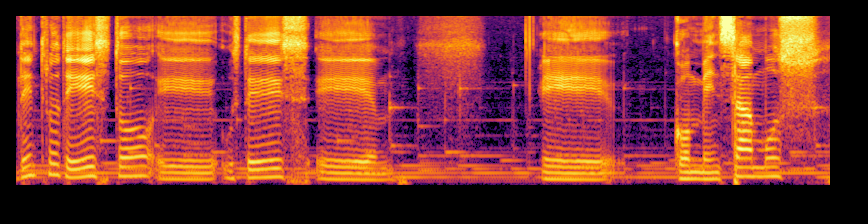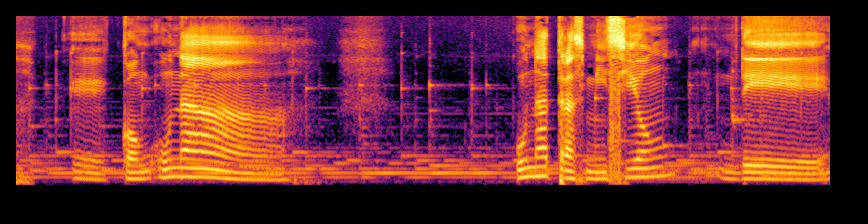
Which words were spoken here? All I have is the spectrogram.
dentro de esto, eh, ustedes eh, comenzamos con una, una transmisión de,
